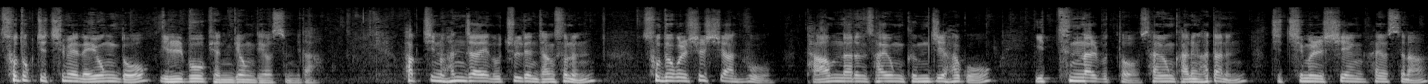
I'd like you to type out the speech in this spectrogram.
소독 지침의 내용도 일부 변경되었습니다. 확진 환자에 노출된 장소는 소독을 실시한 후 다음 날은 사용 금지하고 이튿날부터 사용 가능하다는 지침을 시행하였으나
